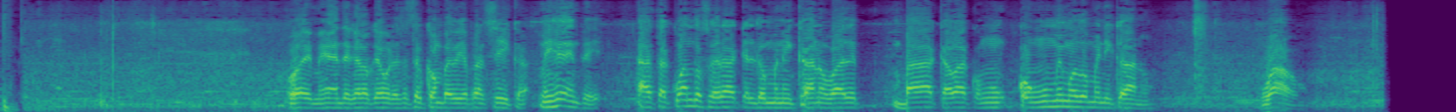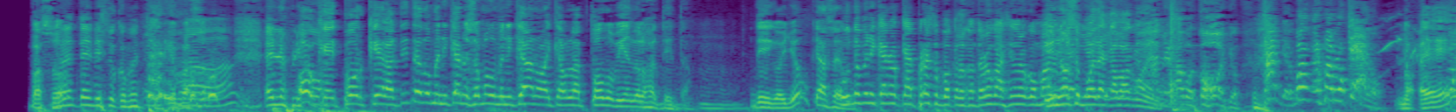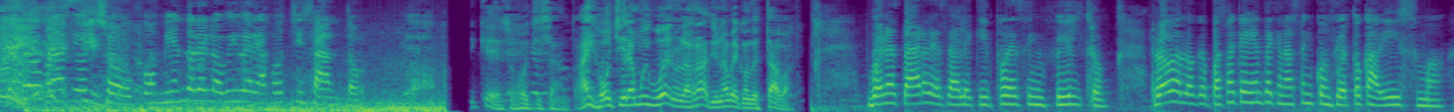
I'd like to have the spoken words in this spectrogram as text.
Oye, mi gente, que lo que ese es el combe Villa Francisca. Mi gente, ¿hasta cuándo será que el dominicano va, de- va a acabar con un, con un mismo dominicano? Wow. ¿Pasó? No entendí su comentario. ¿Qué pasó? Él lo explicó. Ok, porque el artista es dominicano y somos dominicanos, hay que hablar todo bien de los artistas. Digo yo, ¿qué hacemos? Un dominicano que ha preso porque lo encontraron haciendo algo malo. Y no se puede acabar con él. Hazme favor, cojollo. Cállalo, vamos a bloquearlo. No, eh. Radio Show, comiéndole los víveres a Hochi Santo. ¿Y qué es eso, Hochi Santos? Ay, Hochi era muy bueno en la radio una vez cuando estaba. Buenas tardes al equipo de Sin Filtro. Robert, lo que pasa es que hay gente que nace con cierto carisma,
